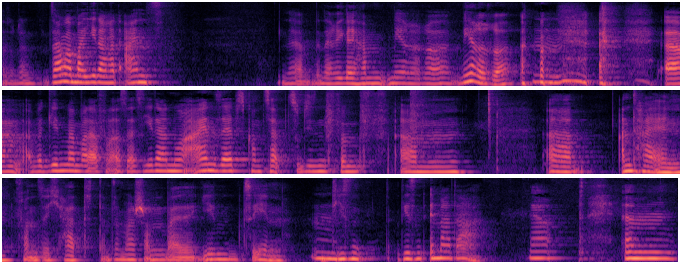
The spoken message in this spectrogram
also dann, sagen wir mal, jeder hat eins. In der, in der Regel haben mehrere, mehrere. Mhm. Ähm, aber gehen wir mal davon aus, dass jeder nur ein Selbstkonzept zu diesen fünf ähm, äh, Anteilen von sich hat. Dann sind wir schon bei jedem zehn. Mhm. Die, sind, die sind immer da. Ja. Ähm,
